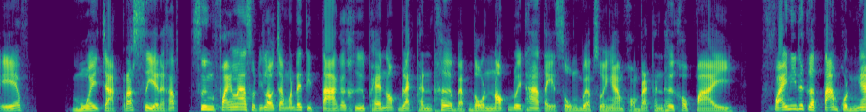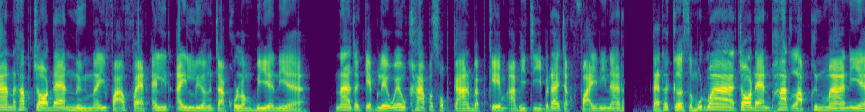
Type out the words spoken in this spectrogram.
เอฟมวยจากรัสเซียนะครับ ซึ่งไฟล่าสุดที่เราจำมันได้ติดตาก็คือแพ้น็อกแบล็กแพนเทอร์แบบโดนน็อกด้วยท่าเตะสูงแบบสวยงามของแบล็กแพนเทอร์เข้าไป ไฟนี้ถ้าเกิดตามผลงานนะครับ จอแดนหนึ่งในฝาแฝดไอริสไอเลืองจากโคลัมเบียเนี่ย น่าจะเก็บเลเวลค่าประสบการณ์แบบเกม RPG ไปได้จากไฟนี้นะแต่ถ้าเกิดสมมุติว่าจอแดนพลาดหลับขึ้นมาเนี่ย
